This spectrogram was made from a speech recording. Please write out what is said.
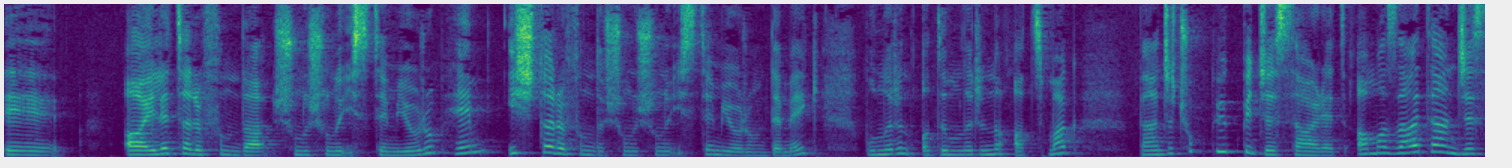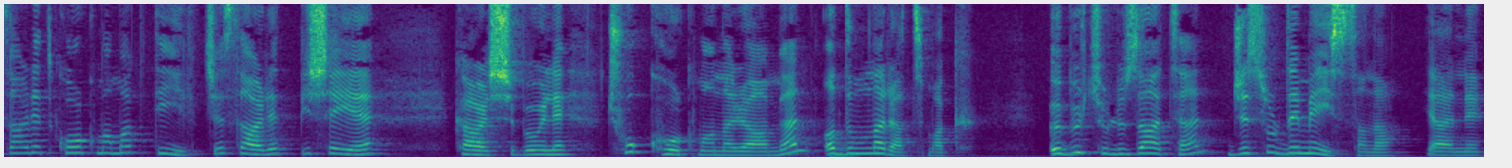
e, aile tarafında şunu şunu istemiyorum hem iş tarafında şunu şunu istemiyorum demek. Bunların adımlarını atmak bence çok büyük bir cesaret. Ama zaten cesaret korkmamak değil. Cesaret bir şeye karşı böyle çok korkmana rağmen adımlar atmak. Öbür türlü zaten cesur demeyiz sana. Yani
